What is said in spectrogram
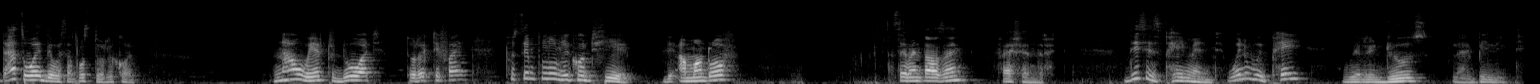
That's why they were supposed to record. Now we have to do what? To rectify? To simply record here the amount of 7,500. This is payment. When we pay, we reduce liability.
